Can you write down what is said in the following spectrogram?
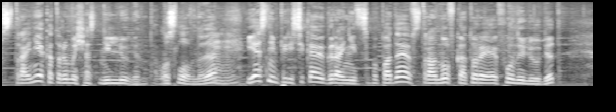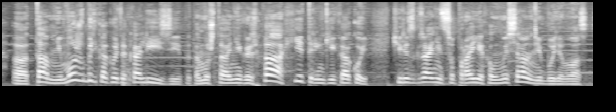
в стране, которую мы сейчас не любим, там, условно, да. Я с ним пересекаю границу, попадаю в страну, в которой айфоны любят. Э, Там не может быть какой-то коллизии, потому что они говорят, а, хитренький какой, через границу проехал, мы все равно не будем вас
